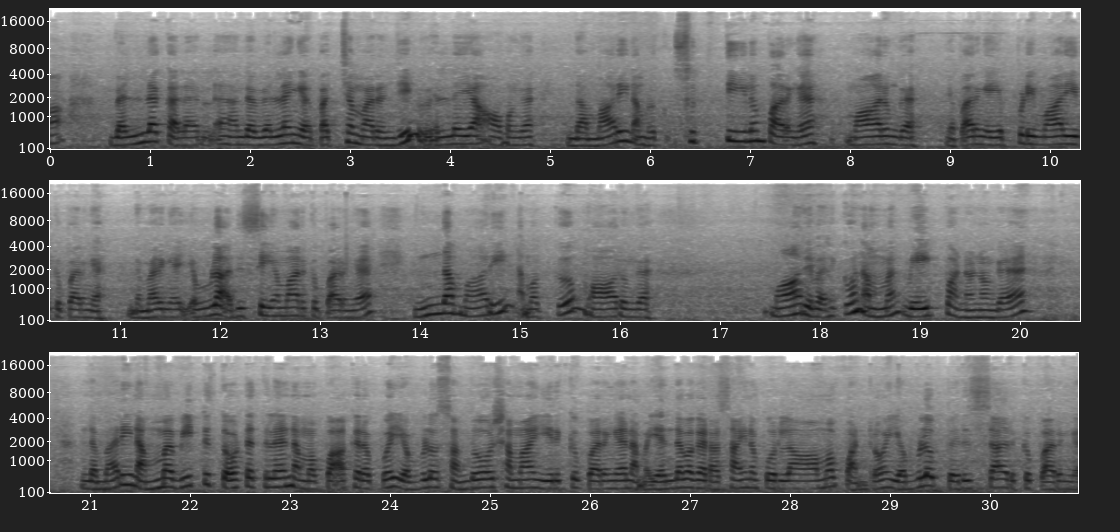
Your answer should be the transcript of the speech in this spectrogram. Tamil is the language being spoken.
வெள்ளை கலரில் அந்த வெள்ளைங்க பச்சை மறைஞ்சி வெள்ளையாக ஆகுங்க இந்த மாதிரி நம்மளுக்கு சுற்றிலும் பாருங்க மாறுங்க. பாருங்கள் எப்படி மாறி இருக்கு பாருங்கள் இந்த மாதிரிங்க எவ்வளோ அதிசயமாக இருக்குது பாருங்கள் இந்த மாதிரி நமக்கு மாறுங்க. மாறு வரைக்கும் நம்ம வெயிட் பண்ணணுங்க. இந்த மாதிரி நம்ம வீட்டு தோட்டத்தில் நம்ம பார்க்குறப்போ எவ்வளோ சந்தோஷமாக இருக்குது பாருங்க. நம்ம எந்த வகை ரசாயன பொருளாமல் பண்ணுறோம் எவ்வளோ பெருசாக இருக்குது பாருங்க.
